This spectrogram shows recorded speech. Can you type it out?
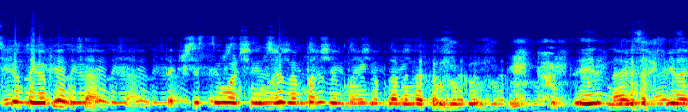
z piątego piętra. Tak wszyscy łącznie z żoną patrzyli na jego plamy na chodniku. No za chwilę...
